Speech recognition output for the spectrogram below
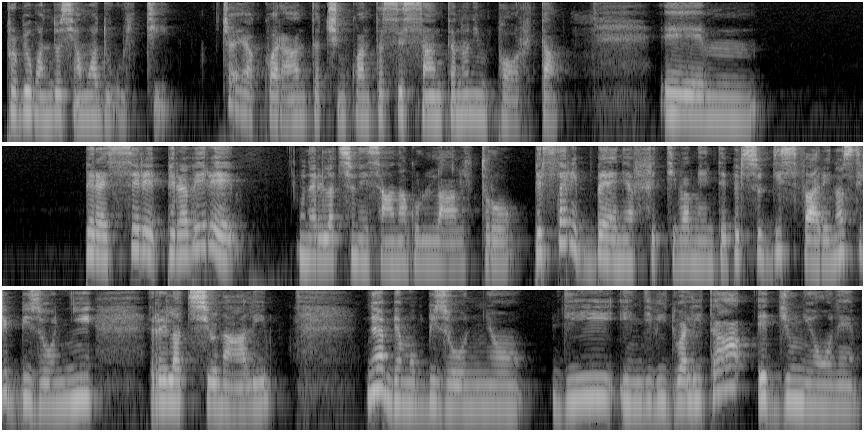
proprio quando siamo adulti, cioè a 40, a 50, a 60, non importa. E, mm, per essere, per avere una relazione sana con l'altro, per stare bene affettivamente, per soddisfare i nostri bisogni relazionali, noi abbiamo bisogno di individualità e di unione.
